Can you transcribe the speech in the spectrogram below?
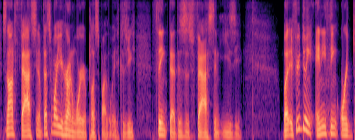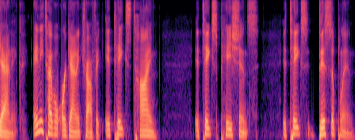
It's not fast enough. That's why you're here on Warrior Plus, by the way, because you think that this is fast and easy. But if you're doing anything organic, any type of organic traffic, it takes time, it takes patience, it takes discipline.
